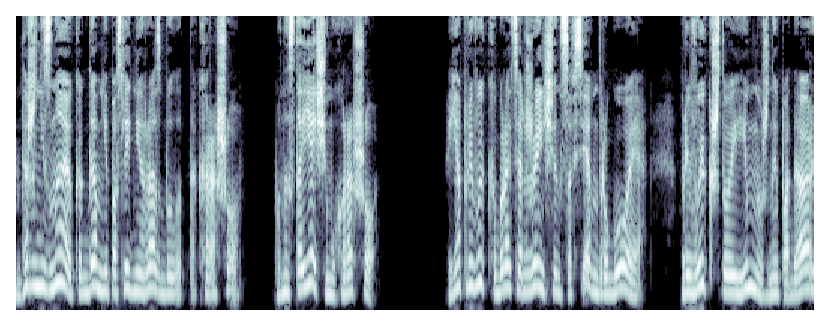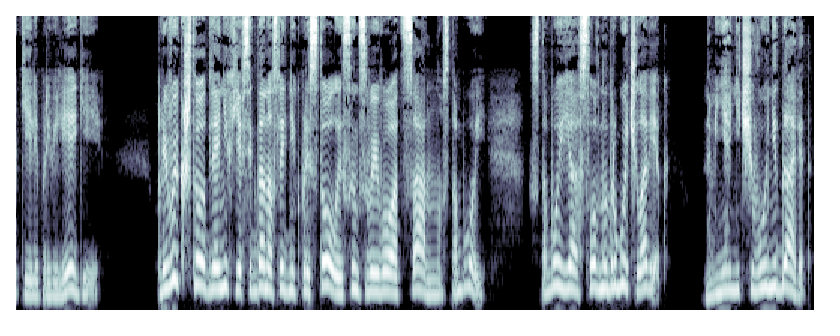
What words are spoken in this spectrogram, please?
«Даже не знаю, когда мне последний раз было так хорошо. По-настоящему хорошо. Я привык брать от женщин совсем другое. Привык, что им нужны подарки или привилегии. Привык, что для них я всегда наследник престола и сын своего отца, но с тобой... С тобой я словно другой человек. На меня ничего не давит.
